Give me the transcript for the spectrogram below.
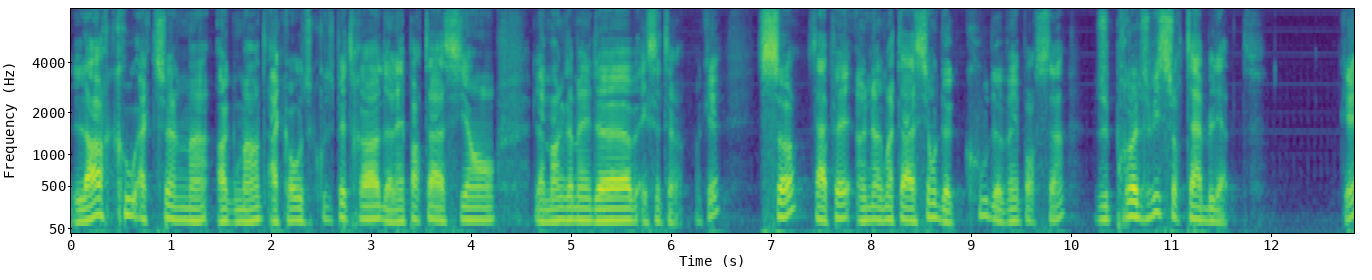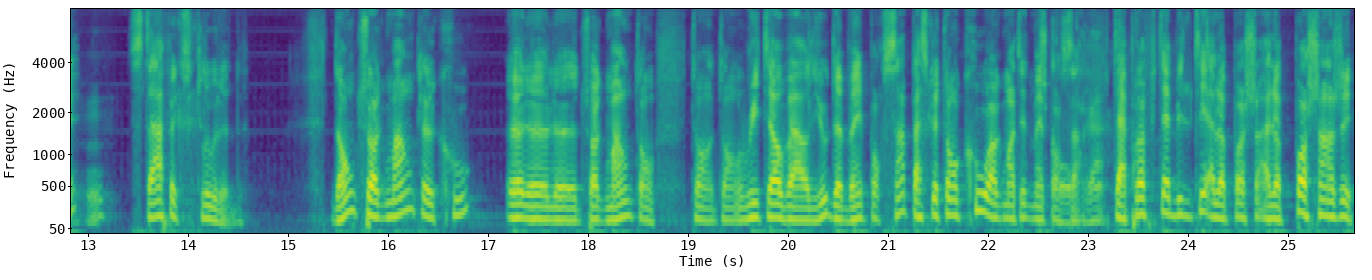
Leur coût actuellement augmente à cause du coût du pétrole, de l'importation, le manque de main-d'œuvre, etc. Ça, ça fait une augmentation de coût de 20% du produit sur tablette. OK? Staff excluded. Donc, tu augmentes le coût, euh, le- le- tu augmentes ton, ton, ton retail value de 20% parce que ton coût a augmenté de 20 comprends. Ta profitabilité, elle n'a pas, cha- elle a pas changé.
